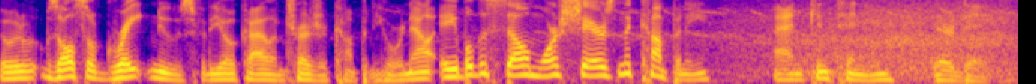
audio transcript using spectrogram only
It was also great news for the Oak Island Treasure Company, who were now able to sell more shares in the company and continue their dig.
